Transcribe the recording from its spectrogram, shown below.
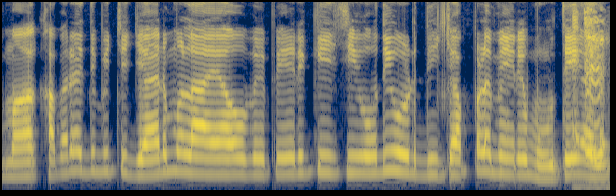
ਮਾਂ ਖਬਰ ਇਹਦੇ ਵਿੱਚ ਜ਼ਹਿਰ ਮਿਲਾਇਆ ਹੋਵੇ ਫੇਰ ਕੀ ਸੀ? ਉਹਦੀ ਉੜਦੀ ਚੱਪਲ ਮੇਰੇ ਮੂੰਹ ਤੇ ਆਈ।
